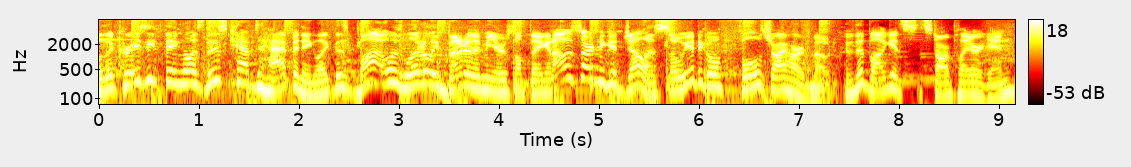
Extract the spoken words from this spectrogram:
Well, the crazy thing was this kept happening. Like this bot was literally better than me or something. And I was starting to get jealous. So we had to go full tryhard mode. If the bot gets star player again,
